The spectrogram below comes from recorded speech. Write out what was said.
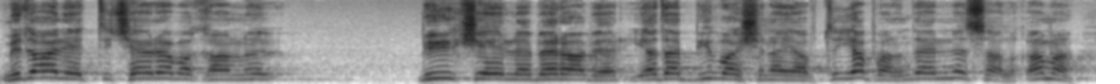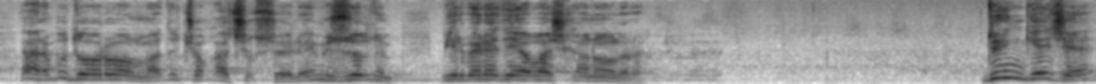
müdahale etti Çevre Bakanlığı Büyükşehir'le beraber ya da bir başına yaptı. Yapanın da eline sağlık. Ama yani bu doğru olmadı. Çok açık söyleyeyim. Üzüldüm. Bir belediye başkanı olarak. Dün gece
